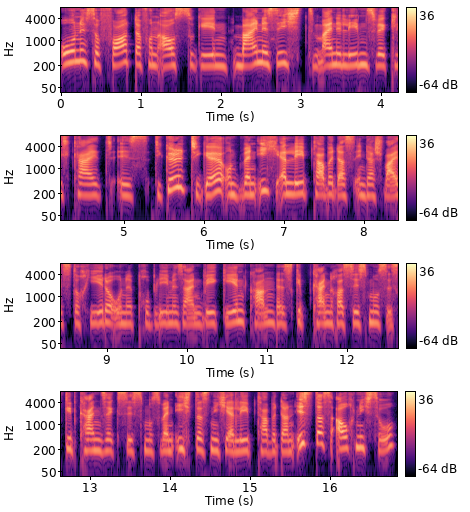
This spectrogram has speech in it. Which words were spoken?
ohne sofort davon auszugehen, meine Sicht, meine Lebenswirklichkeit ist die gültige. Und wenn ich erlebt habe, dass in der Schweiz doch jeder ohne Probleme seinen Weg gehen kann, es gibt keinen Rassismus, es gibt keinen Sexismus, wenn ich das nicht erlebt habe, dann ist das auch nicht so.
